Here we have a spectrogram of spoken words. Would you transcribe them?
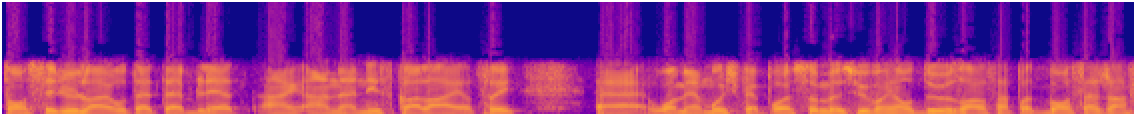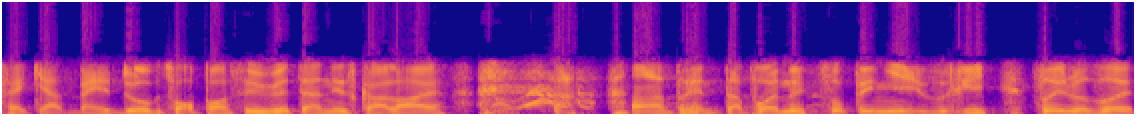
ton cellulaire ou ta tablette en, année scolaire, tu sais. Euh, ouais, mais moi, je fais pas ça, monsieur. Voyons, deux heures, ça n'a pas de bon sens. J'en fais quatre. Ben, double. Tu vas passer huit années scolaires en train de taponner sur tes niaiseries. Tu sais, je veux dire.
